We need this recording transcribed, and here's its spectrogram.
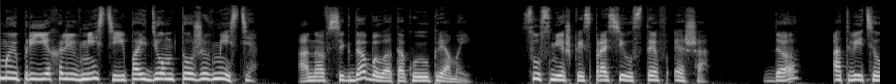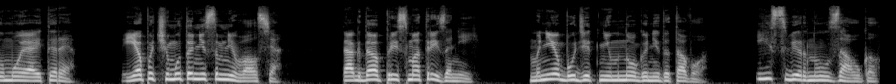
«Мы приехали вместе и пойдем тоже вместе». Она всегда была такой упрямой? С усмешкой спросил Стеф Эша. Да, ответил мой Айтере. Я почему-то не сомневался. Тогда присмотри за ней. Мне будет немного не до того. И свернул за угол.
